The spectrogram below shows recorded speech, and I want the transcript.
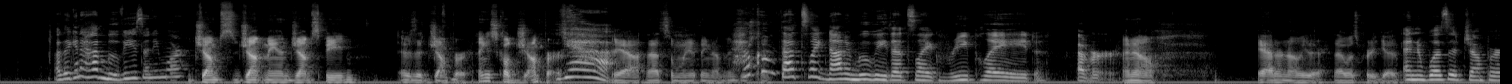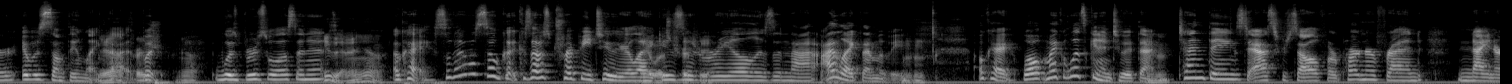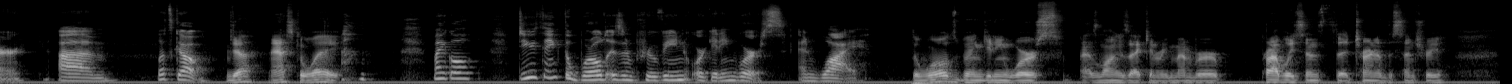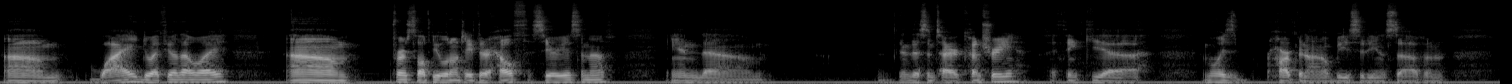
Are they gonna have movies anymore? jumps, jump man, jump speed. It was a jumper. I think it's called Jumper. Yeah. Yeah, that's the one thing I'm How come that's like not a movie that's like replayed ever? I know. Yeah, I don't know either. That was pretty good. And it was it Jumper? It was something like Yeah, that. But sure. Yeah, was Bruce Willis in it? he's in it. Yeah. Okay, so that was so good because that was trippy too. You're like, was is it real? Is it not? I like that movie. Mm-hmm. Okay, well, Michael, let's get into it then. Ten things to ask yourself or partner, friend, niner. Um, let's go, Yeah, ask away. Michael. Do you think the world is improving or getting worse, and why? the world's been getting worse as long as I can remember, probably since the turn of the century. Um, why do I feel that way? Um, first of all, people don't take their health serious enough, and um, in this entire country, I think yeah, I'm always harping on obesity and stuff and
